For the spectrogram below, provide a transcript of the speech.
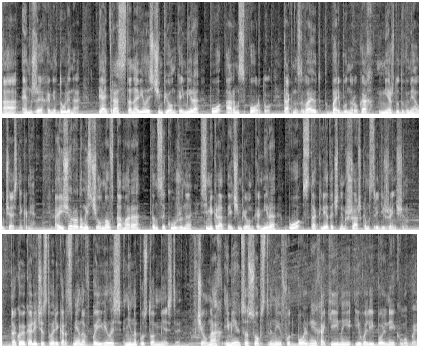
А Энже Хамидулина пять раз становилась чемпионкой мира по армспорту, так называют борьбу на руках между двумя участниками. А еще родом из Челнов Тамара Танцекужина, семикратная чемпионка мира по стоклеточным шашкам среди женщин. Такое количество рекордсменов появилось не на пустом месте. В Челнах имеются собственные футбольные, хоккейные и волейбольные клубы,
